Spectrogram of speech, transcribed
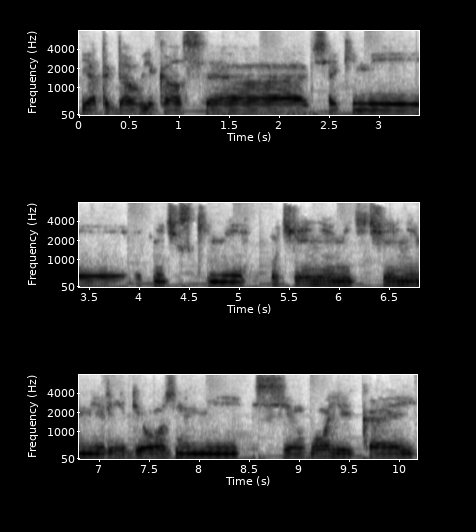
Я тогда увлекался э, всякими этническими учениями, течениями, религиозными, символикой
